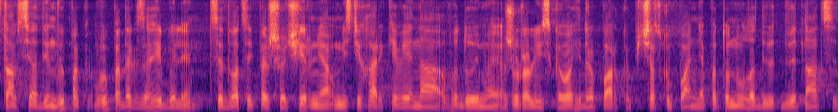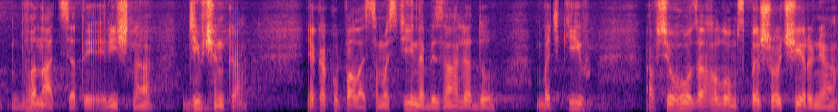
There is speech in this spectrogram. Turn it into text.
стався один випадок загибелі. Це 21 червня у місті Харкові на водоймі Журавлівського гідропарку під час купання потонула 12-річна дівчинка, яка купалась самостійно без нагляду батьків. А всього загалом з 1 червня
